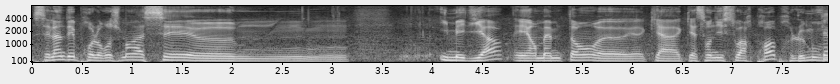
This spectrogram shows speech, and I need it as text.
C'est l'un des prolongements assez euh, immédiat et en même temps euh, qui, a, qui a son histoire propre. Le mouvement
